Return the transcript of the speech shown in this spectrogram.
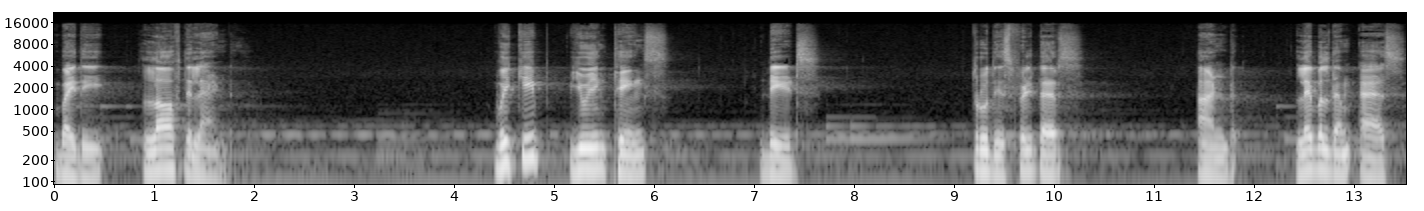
by the law of the land. We keep viewing things, deeds, through these filters and label them as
